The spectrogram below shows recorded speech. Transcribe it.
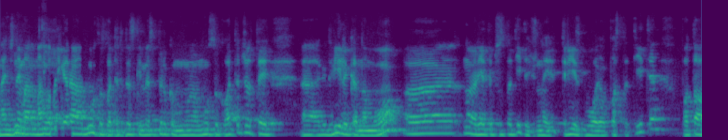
Man, žinai, man, man labai gera mūsų patirtis, kai mes pirkom mūsų kotedžą, tai uh, e, 12 namų, uh, nu, ir jie taip sustatyti, žinai, 3 buvo jau pastatyti, po to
